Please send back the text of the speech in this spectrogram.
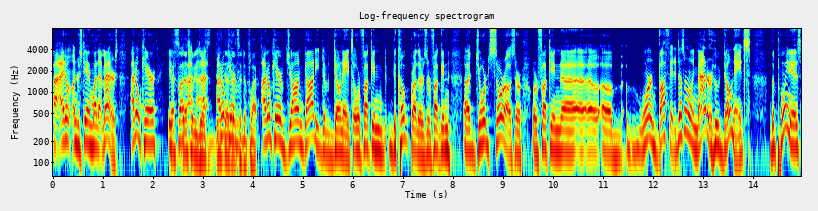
I don't understand why that matters. I don't care if That's- that's what he does- I, he I don't does care that to deflect. I don't care if John Gotti do- donates or fucking the Koch brothers or fucking uh, George Soros or or fucking uh, uh, uh, Warren Buffett. It doesn't really matter who donates. The point is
